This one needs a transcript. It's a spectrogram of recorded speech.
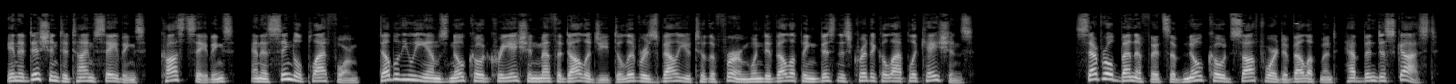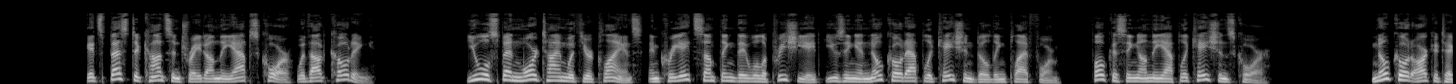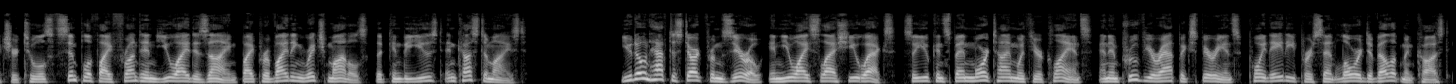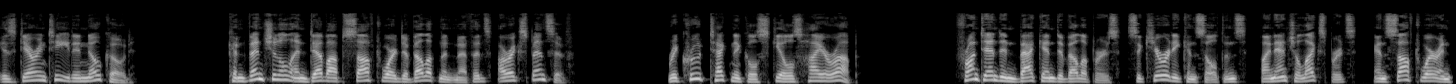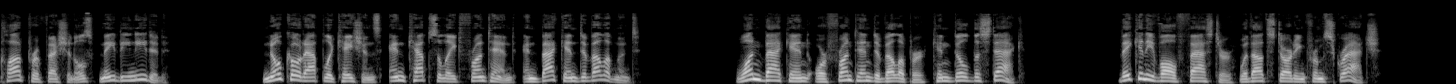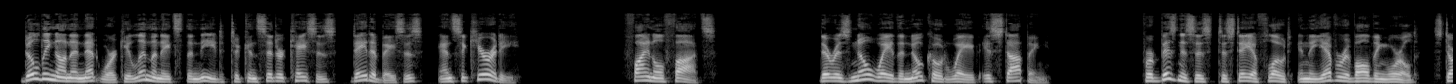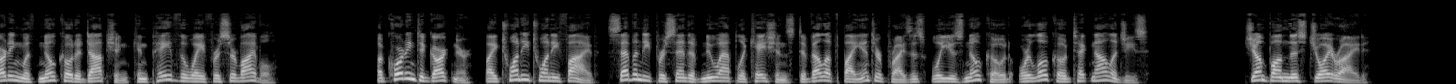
In addition to time savings, cost savings, and a single platform, WEM's no code creation methodology delivers value to the firm when developing business critical applications. Several benefits of no code software development have been discussed. It's best to concentrate on the app's core without coding. You will spend more time with your clients and create something they will appreciate using a no code application building platform, focusing on the application's core. No code architecture tools simplify front end UI design by providing rich models that can be used and customized. You don't have to start from zero in UI UX, so you can spend more time with your clients and improve your app experience. 80% lower development cost is guaranteed in no code. Conventional and DevOps software development methods are expensive. Recruit technical skills higher up. Front end and back end developers, security consultants, financial experts, and software and cloud professionals may be needed. No code applications encapsulate front end and back end development. One back end or front end developer can build the stack. They can evolve faster without starting from scratch. Building on a network eliminates the need to consider cases, databases, and security. Final thoughts There is no way the no code wave is stopping. For businesses to stay afloat in the ever evolving world, starting with no code adoption can pave the way for survival. According to Gartner, by 2025, 70% of new applications developed by enterprises will use no code or low code technologies. Jump on this joyride.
